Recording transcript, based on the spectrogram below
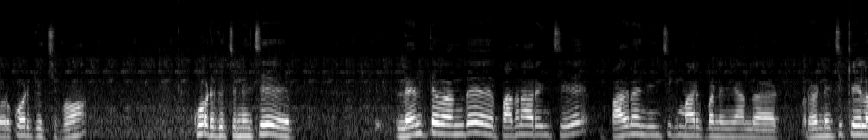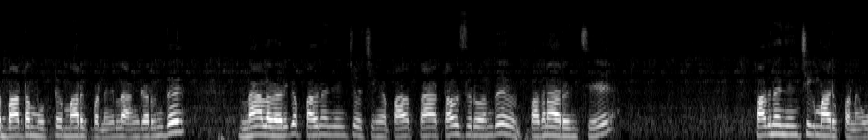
ஒரு கோடி கிச்சுப்போம் கோடு கிச்சுனுச்சு லென்த்து வந்து பதினாறு இன்ச்சு பதினஞ்சு இன்ச்சுக்கு மார்க் பண்ணிங்க அந்த ரெண்டு இன்ச்சு கீழே பாட்டம் விட்டு மார்க் பண்ணிங்களா அங்கேருந்து மேலே வரைக்கும் பதினஞ்சு இன்ச்சு வச்சுங்க. ப டவுசர் வந்து பதினாறு இன்ச்சு பதினஞ்சு இன்ச்சுக்கு மார்க் பண்ணுங்க.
